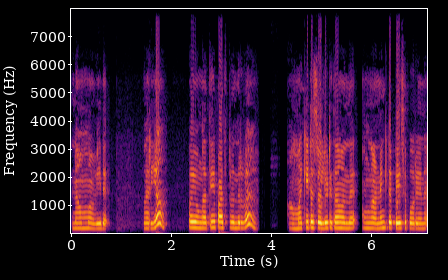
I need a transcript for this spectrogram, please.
நம்ம வீடு. வரியா? போய் உங்க அத்தையை பார்த்துட்டு வந்துருவேன் அம்மா கிட்ட சொல்லிட்டு தான் வந்தேன். உங்க அண்ணன் கிட்ட பேச போறேன்னு.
